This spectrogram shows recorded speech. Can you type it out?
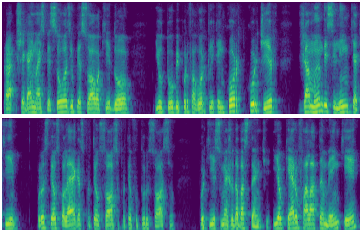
para chegar em mais pessoas. E o pessoal aqui do YouTube, por favor, clica em curtir. Já manda esse link aqui para os teus colegas, para o teu sócio, para o teu futuro sócio, porque isso me ajuda bastante. E eu quero falar também que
